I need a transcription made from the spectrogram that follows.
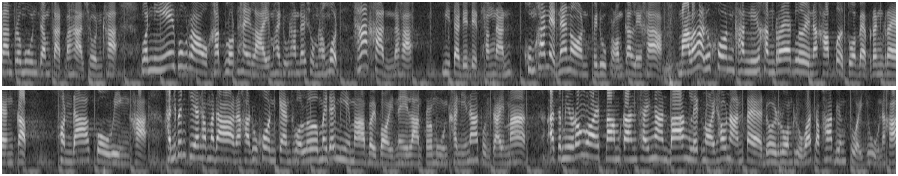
การประมูลจำกัดมหาชนค่ะ วันนี้พวกเราคัดลดไฮไลท์มาให้ทุกท่านได้ชมทั้งหมด 5 คันนะคะมีแต่เด็ดๆทั้งนั้น คุ้มค่าเน็ตแน่นอนไปดูพร้อมกันเลยค่ะ มาแล้วค่ะทุกคนคันนี้คันแรกเลยนะคะ เปิดตัวแบบแรงๆกับ Honda Go Wing ค่ะ คันนี้เป็นเกียร์ธรรมดานะคะ ทุกคนแกนทัวเลอร์ไม่ได้มีมาบ่อยๆ ในลานประมูล คันนี้น่าสนใจมาก อาจจะมีร่องรอยตามการใช้งานบ้างเล็กน้อยเท่านั้น แต่โดยรวมถือว่าสภาพยังสวยอยู่นะคะ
